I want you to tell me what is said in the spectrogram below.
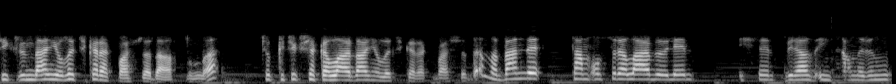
fikrinden yola çıkarak başladı aslında. Çok küçük şakalardan yola çıkarak başladı ama ben de tam o sıralar böyle işte biraz insanların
